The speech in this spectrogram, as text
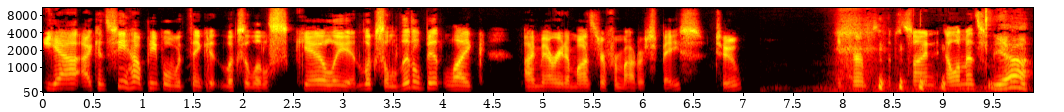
yeah, I can see how people would think it looks a little scaly. It looks a little bit like I Married a Monster from Outer Space, too, in terms of the design elements. Yeah.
